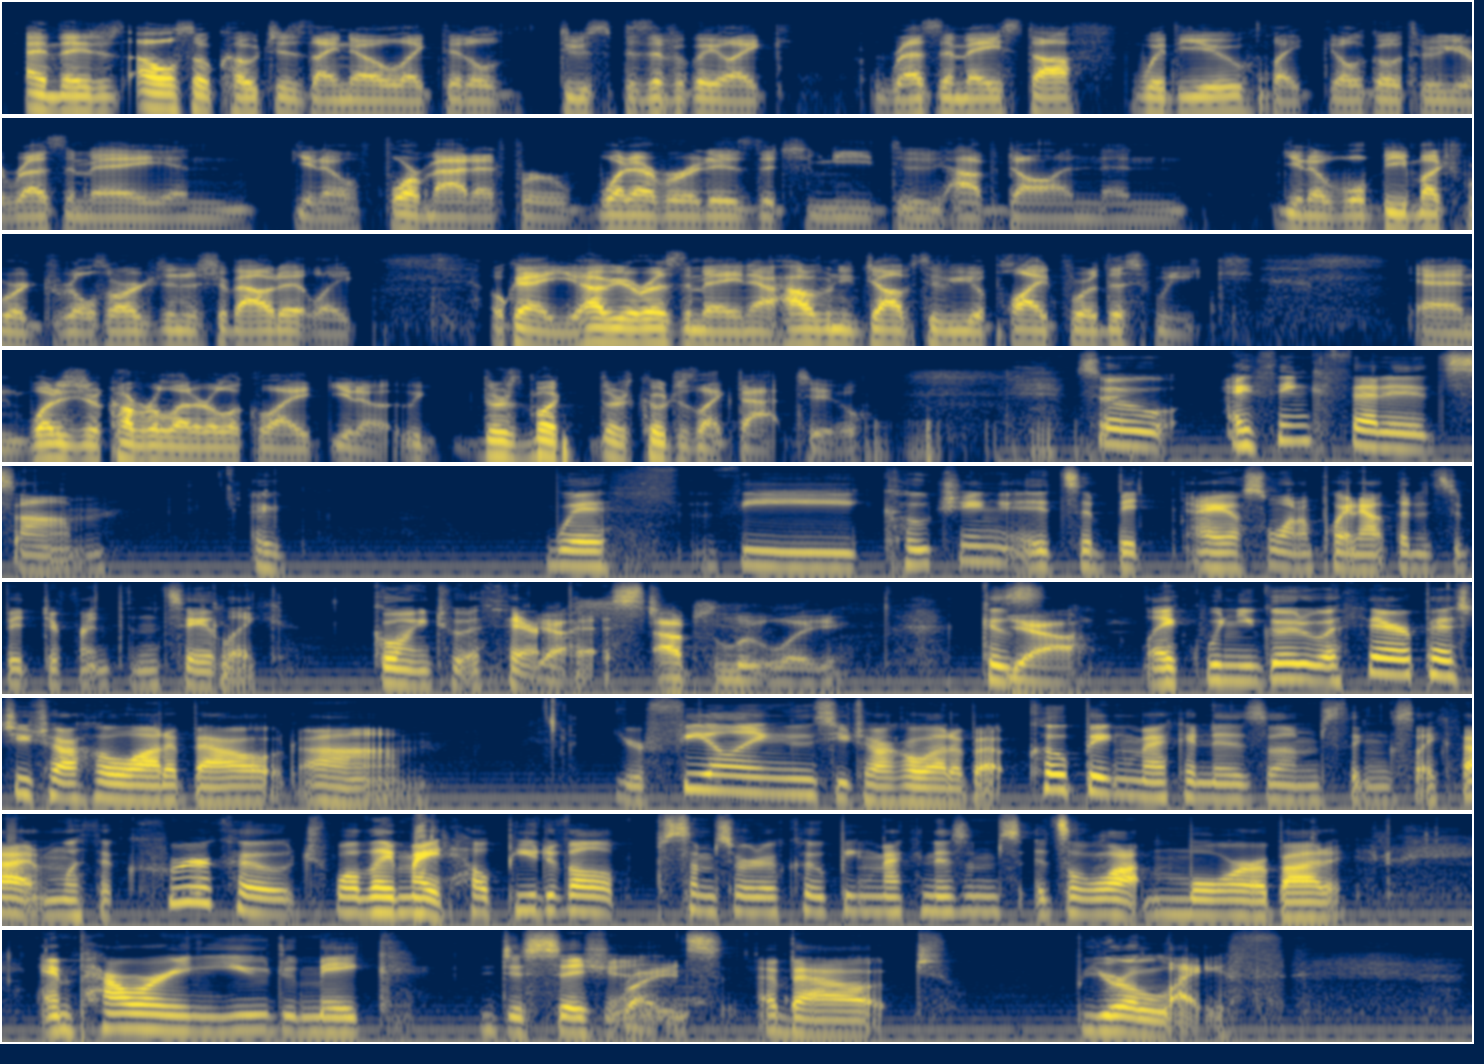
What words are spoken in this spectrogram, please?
and there's also coaches I know like that'll do specifically like resume stuff with you. Like they'll go through your resume and you know format it for whatever it is that you need to have done, and you know we'll be much more drill sergeantish about it. Like, okay, you have your resume now. How many jobs have you applied for this week? And what does your cover letter look like? You know, like, there's much, there's coaches like that too. So I think that it's um, a, with the coaching, it's a bit. I also want to point out that it's a bit different than say like going to a therapist. Yes, absolutely. Because yeah, like when you go to a therapist, you talk a lot about um, your feelings. You talk a lot about coping mechanisms, things like that. And with a career coach, while they might help you develop some sort of coping mechanisms, it's a lot more about empowering you to make decisions right. about your life.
